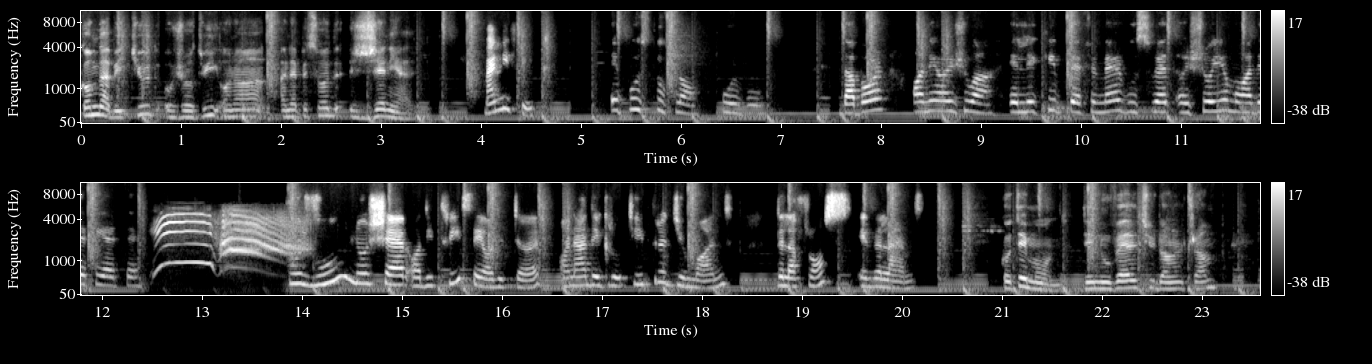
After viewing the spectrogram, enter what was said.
Comme d'habitude, aujourd'hui, on a un épisode génial. Magnifique. époustouflant pour vous. D'abord, on est en juin et l'équipe d'éphémère vous souhaite un joyeux mois de fierté. Pour vous, nos chères auditrices et auditeurs, on a des gros titres du monde, de la France et de l'Inde. Côté monde, des nouvelles sur Donald Trump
